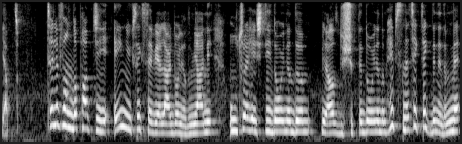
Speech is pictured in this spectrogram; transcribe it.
yaptım. Telefonda PUBG'yi en yüksek seviyelerde oynadım. Yani Ultra HD'de oynadım, biraz düşükte de oynadım. Hepsine tek tek denedim ve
